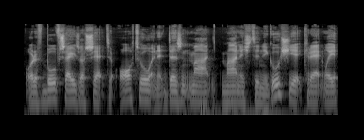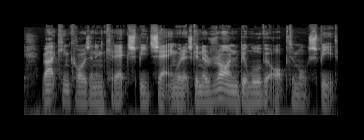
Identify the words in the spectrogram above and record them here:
or if both sides are set to auto and it doesn't ma manage to negotiate correctly, that can cause an incorrect speed setting where it's going to run below the optimal speed.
